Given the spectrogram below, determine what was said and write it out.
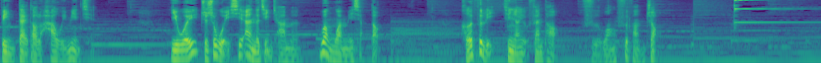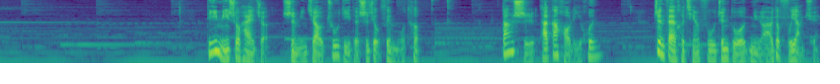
并带到了哈维面前。以为只是猥亵案的警察们万万没想到，盒子里竟然有三套死亡私房照。第一名受害者是名叫朱迪的十九岁模特。当时她刚好离婚，正在和前夫争夺女儿的抚养权。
